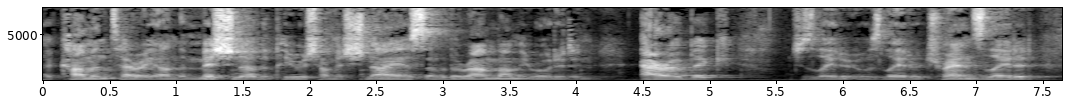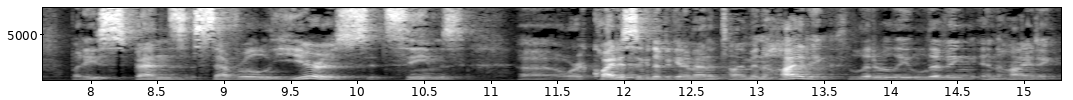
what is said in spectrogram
uh, commentary on the Mishnah, the Pirush HaMishnayos of the Rambam. He wrote it in Arabic, which is later it was later translated. But he spends several years, it seems, uh, or quite a significant amount of time in hiding, literally living in hiding.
